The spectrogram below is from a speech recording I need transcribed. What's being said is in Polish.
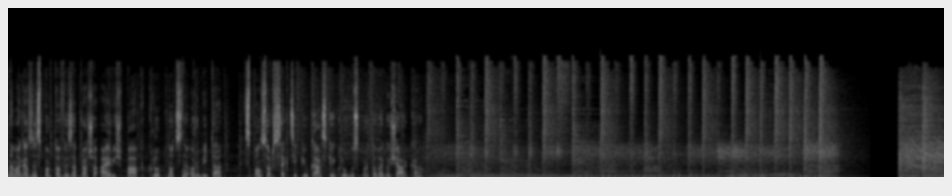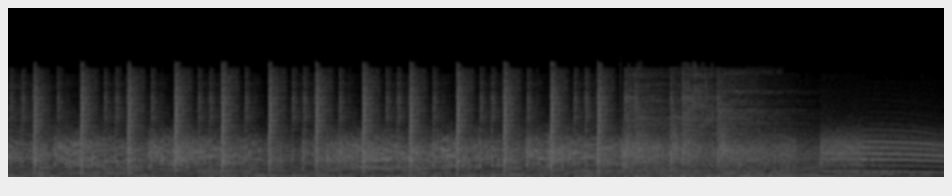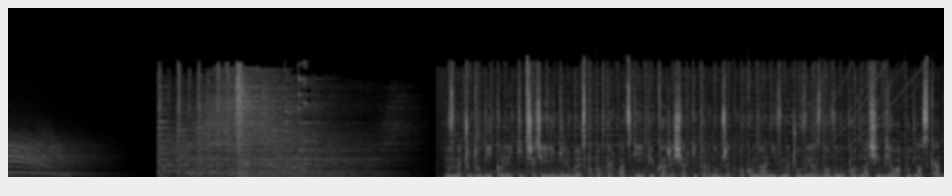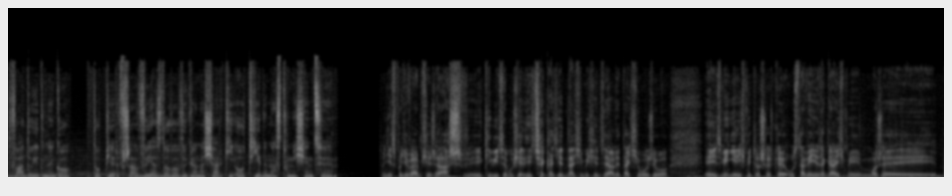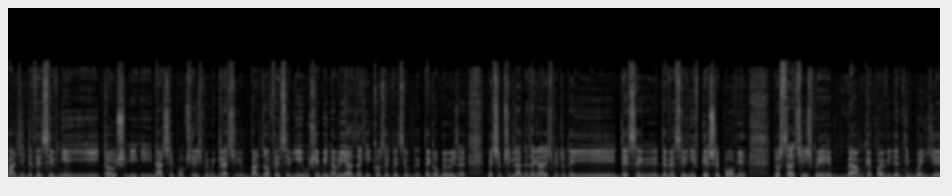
Na magazyn sportowy zaprasza Irish Pub, klub nocny Orbita, sponsor sekcji piłkarskiej klubu sportowego Siarka. Meczu drugiej kolejki trzeciej ligi lubelsko-podkarpackiej piłkarze Siarki Tarnobrzeg pokonali w meczu wyjazdowym Podlasie Biała Podlaska 2 do 1. To pierwsza wyjazdowa wygrana Siarki od 11 miesięcy. To nie spodziewałem się, że aż kibice musieli czekać 11 miesięcy, ale tak się ułożyło. Y, Zmieniliśmy troszeczkę ustawienie, zagraliśmy może y, bardziej defensywnie i, to już i, inaczej, bo chcieliśmy my grać bardzo ofensywnie i u siebie i na wyjazdach i konsekwencją tego były, że mecze przegrane. Zagraliśmy tutaj defensywnie w pierwszej połowie. No, straciliśmy bramkę po ewidentnym błędzie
